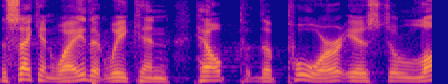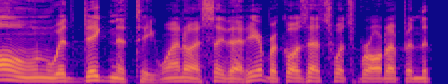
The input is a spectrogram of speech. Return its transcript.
The second way that we can help the poor is to loan with dignity. Why do I say that here? Because that's what's brought up in the,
